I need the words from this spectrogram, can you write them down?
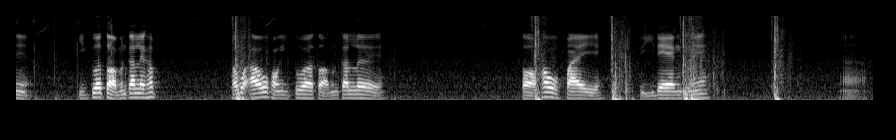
นี่อีกตัวต่อเหมือนกันเลยครับเขาว่าเอาของอีกตัวต่อเหมือนกันเลย ต่อเข้าไฟสีแดงทีนี้ไฟ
